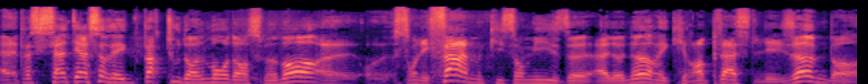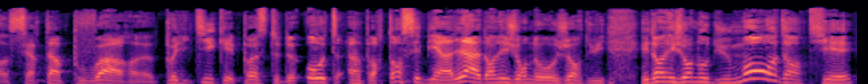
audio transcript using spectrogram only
euh, parce que c'est intéressant, vous avez vu partout dans le monde en ce moment, euh, ce sont les femmes qui sont mises euh, à l'honneur et qui remplacent les hommes dans certains pouvoirs euh, politiques et postes de haute importance. Et bien là, dans les journaux aujourd'hui, et dans les journaux du monde entier,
